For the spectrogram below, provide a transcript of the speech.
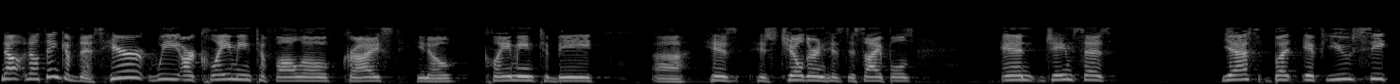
Now, now think of this. Here we are claiming to follow Christ, you know, claiming to be uh, his his children, his disciples, and James says, yes, but if you seek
